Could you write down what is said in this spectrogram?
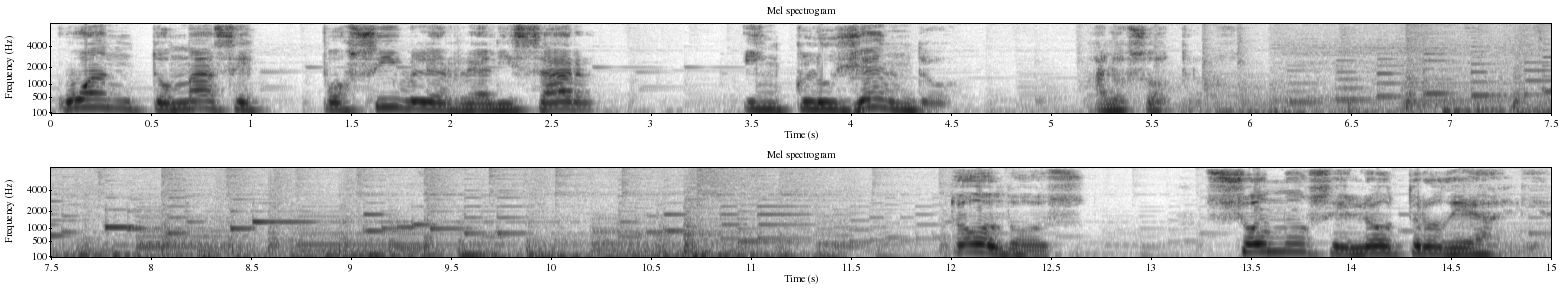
¿Cuánto más es posible realizar incluyendo a los otros? Todos somos el otro de alguien.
